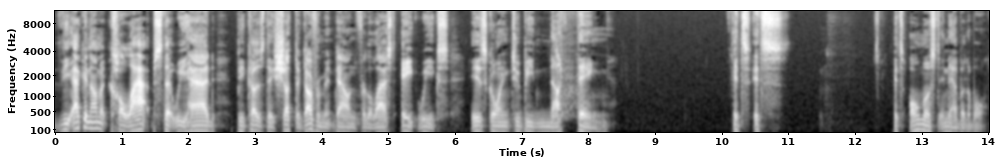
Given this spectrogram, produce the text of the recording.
the economic collapse that we had because they shut the government down for the last eight weeks is going to be nothing. It's it's it's almost inevitable.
